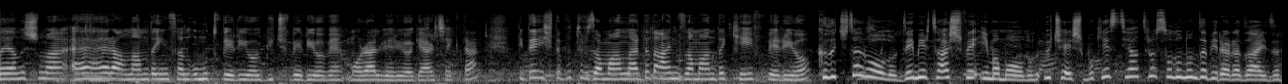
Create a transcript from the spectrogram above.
Dayanışma her, her anlamda insana umut veriyor, güç veriyor ve moral veriyor gerçekten. Bir de işte bu tür zamanlarda da aynı zamanda keyif veriyor. Kılıçdaroğlu, Demirtaş ve İmamoğlu üç eş bu kez tiyatro salonunda bir aradaydı.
